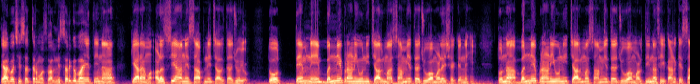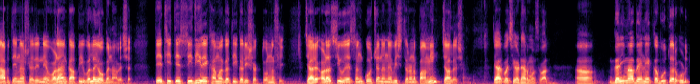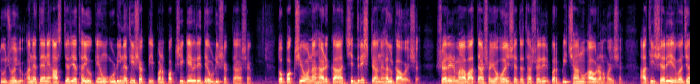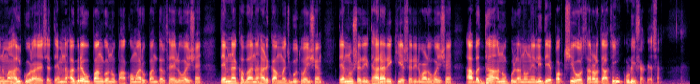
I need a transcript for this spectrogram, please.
ત્યાર પછી સત્તરમો સવાલ. નિસર્ગભાઈએ તેના ક્યારામાં અળસિયા અને સાપને ચાલતા જોયો. તો તેમને બંને પ્રાણીઓની ચાલમાં સામ્યતા જોવા મળે છે કે નહીં? તો ના, બંને પ્રાણીઓની ચાલમાં સામ્યતા જોવા મળતી નથી કારણ કે સાપ તેના શરીરને વળાંક આપી વલયો બનાવે છે. તેથી તે સીધી રેખામાં ગતિ કરી શકતો નથી. જ્યારે અળસિયું એ સંકોચન અને વિસ્તરણ પામી ચાલે છે. ત્યાર પછી અઢારમો સવાલ. ગરિમાબેને કબૂતર ઉડતું જોયું અને તેને આશ્ચર્ય થયું કે હું ઉડી નથી શકતી, પણ પક્ષી કેવી રીતે ઉડી શકતા હશે? તો પક્ષીઓના હાડકાં છિદ્રિષ્ટ અને હલકા હોય છે. શરીરમાં વાતાશયો હોય છે તથા શરીર પર પીછાનું આવરણ હોય છે. આથી શરીર વજનમાં હલકું રહે છે. તેમના અગ્ર ઉપાંગોનું પાંખોમાં રૂપાંતર થયેલું હોય છે. તેમના ખભાના હાડકાં મજબૂત હોય છે. તેમનું શરીર ધારારેખીય શરીરવાળું હોય છે. આ બધા અનુકૂલનોને લીધે પક્ષીઓ સરળતાથી ઉડી શકે છે.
